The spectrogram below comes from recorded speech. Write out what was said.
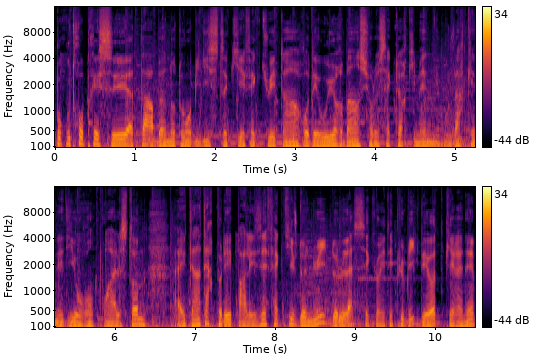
Beaucoup trop pressé, à Tarbes, un automobiliste qui effectuait un rodéo urbain sur le secteur qui mène du boulevard Kennedy au rond-point Alstom a été interpellé par les effectifs de nuit de la sécurité publique des Hautes-Pyrénées.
